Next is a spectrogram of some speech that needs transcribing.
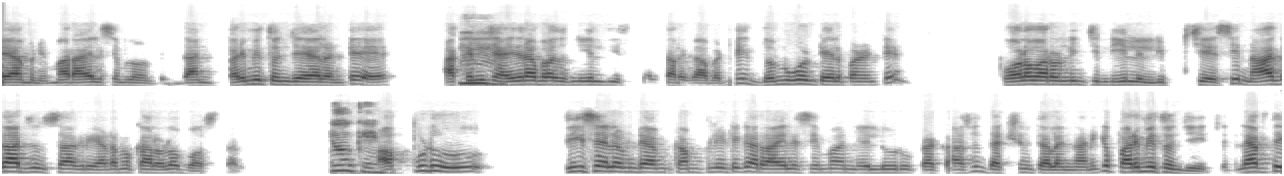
డ్యామ్ అని మా రాయలసీమలో ఉంటుంది. దాన్ని పరిమితం చేయాలంటే అక్కడి నుంచి. హైదరాబాద్ నీళ్ళు తీసుకెళ్తారు కాబట్టి దొమ్మగూడు టేల్ పాండ్ అంటే పోలవరం నుంచి నీళ్ళు లిఫ్ట్ చేసి నాగార్జున సాగర్ ఎడమ కాలంలో పోస్తారు. అప్పుడు శ్రీశైలం డ్యామ్ కంప్లీట్గా రాయలసీమ నెల్లూరు ప్రకాశం దక్షిణ తెలంగాణకి పరిమితం చేయొచ్చు. లేకపోతే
